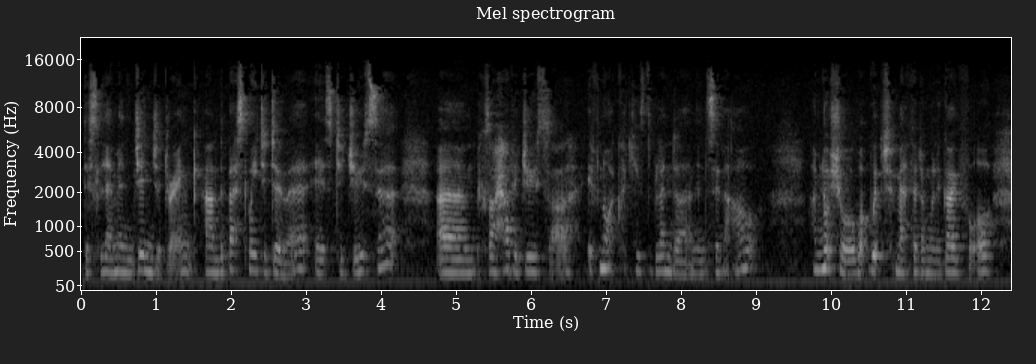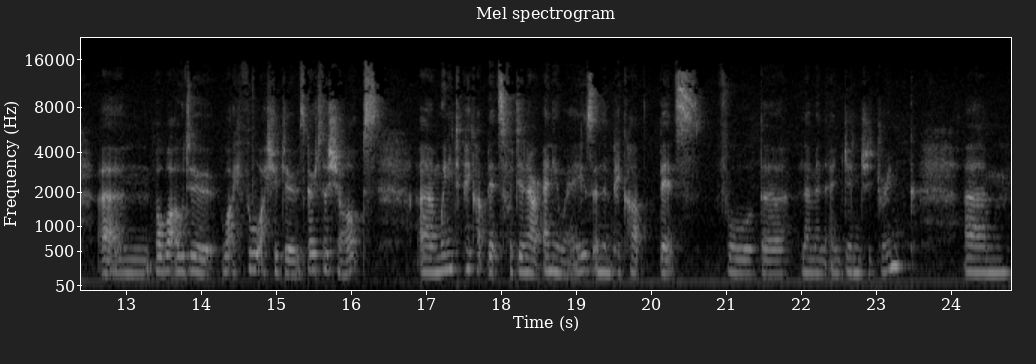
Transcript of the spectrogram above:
this lemon ginger drink and the best way to do it is to juice it um, because I have a juicer. If not, I could use the blender and then sieve it out. I'm not sure what which method I'm going to go for, um, but what I'll do, what I thought I should do is go to the shops. Um, we need to pick up bits for dinner anyways, and then pick up bits for the lemon and ginger drink. Um,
